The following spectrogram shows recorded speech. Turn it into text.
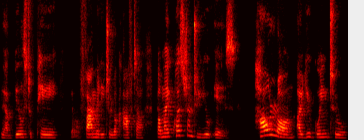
You have bills to pay, you have a family to look after. But my question to you is how long are you going to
